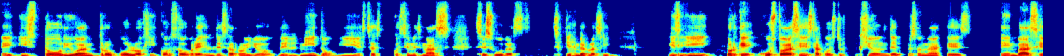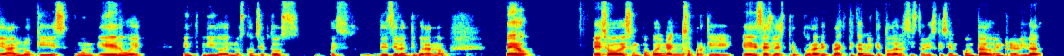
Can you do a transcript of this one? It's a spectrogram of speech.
eh, historioantropológico sobre el desarrollo del mito y estas cuestiones más sesudas, si quieren verlo así. Y, porque justo hace esta construcción de personajes en base a lo que es un héroe entendido en los conceptos, pues, desde la antigüedad, ¿no? Pero eso es un poco engañoso porque esa es la estructura de prácticamente todas las historias que se han contado, en realidad.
